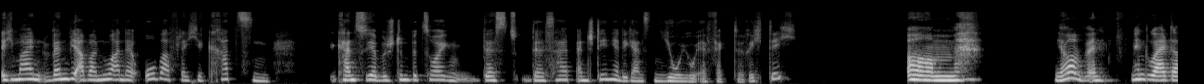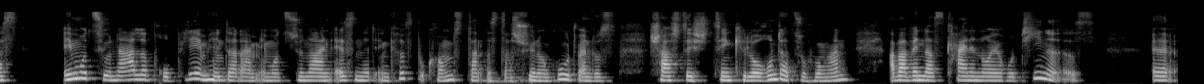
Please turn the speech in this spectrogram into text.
ich meine, wenn wir aber nur an der Oberfläche kratzen, kannst du ja bestimmt bezeugen, dass deshalb entstehen ja die ganzen Jojo-Effekte, richtig? Um, ähm, ja, wenn, wenn du halt das emotionale Problem hinter deinem emotionalen Essen nicht in den Griff bekommst, dann ist das schön und gut, wenn du es schaffst, dich 10 Kilo runterzuhungern. Aber wenn das keine neue Routine ist, äh,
